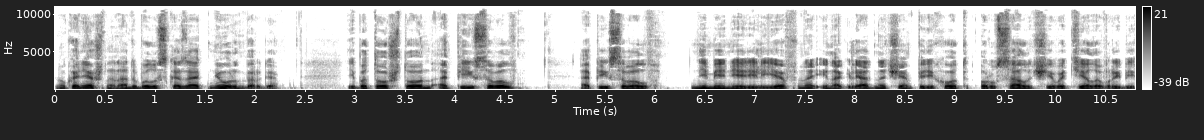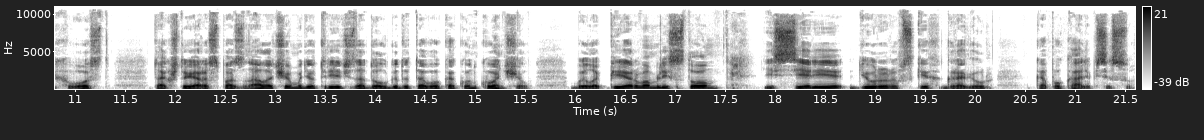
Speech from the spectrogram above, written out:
Ну, конечно, надо было сказать Нюрнберга, ибо то, что он описывал, описывал не менее рельефно и наглядно, чем переход русалочьего тела в рыбий хвост, так что я распознал, о чем идет речь задолго до того, как он кончил. Было первым листом из серии дюреровских гравюр к апокалипсису.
